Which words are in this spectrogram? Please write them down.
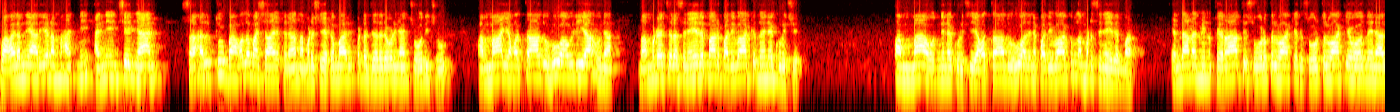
വാലം നീ അറിയണം. അന്നി അന്വേഷിച്ച് ഞാൻ. സഅൽത്തു ബാല മശായഖന. നമ്മുടെ ശേഖന്മാരിൽപ്പെട്ട ചിലരോട് ഞാൻ ചോദിച്ചു. അമ്മ യാത്താദുഹു ഔലിയ ഉന നമ്മുടെ ചില സ്നേഹിതന്മാർ പതിവാക്കുന്നതിനെ കുറിച്ച്. അമ്മ ഒന്നിനെ കുറിച്ച്. യാത്താദുഹു അതിനെ പതിവാക്കും നമ്മുടെ സ്നേഹിതന്മാർ. എന്താണ് മീൻ ഖിറാത്തി സൂറത്തിൽ വാക്കിയത് സൂറത്തിൽ വാക്കിയ പോകുന്നതിനാൽ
